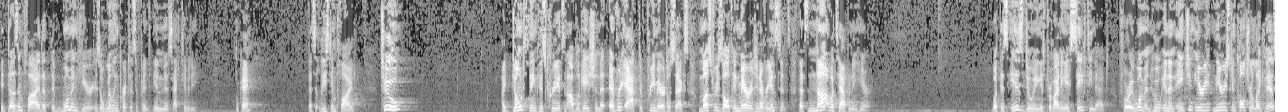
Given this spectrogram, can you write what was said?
It does imply that the woman here is a willing participant in this activity. Okay? That's at least implied. Two, I don't think this creates an obligation that every act of premarital sex must result in marriage in every instance. That's not what's happening here. What this is doing is providing a safety net for a woman who, in an ancient Near Eastern culture like this,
